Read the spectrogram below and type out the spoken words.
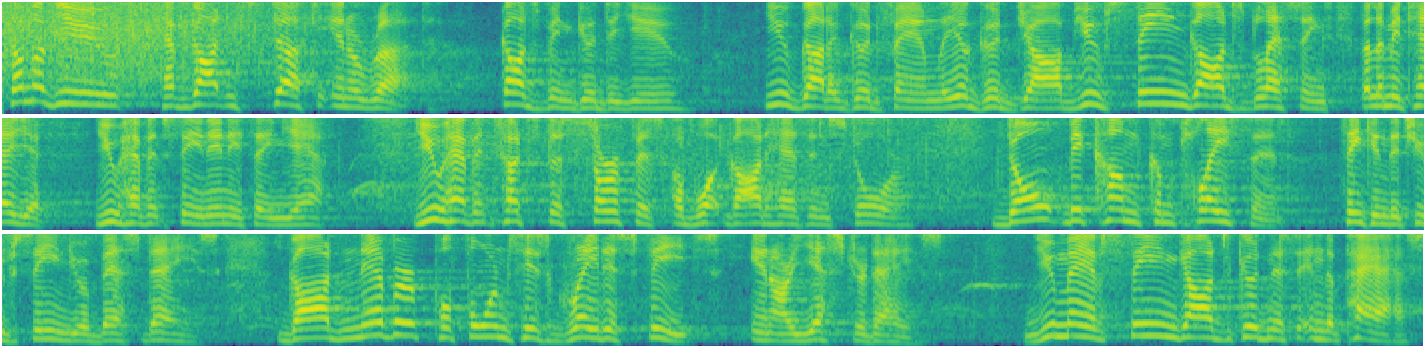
some of you have gotten stuck in a rut. God's been good to you. You've got a good family, a good job. You've seen God's blessings. But let me tell you, you haven't seen anything yet. You haven't touched the surface of what God has in store. Don't become complacent thinking that you've seen your best days. God never performs His greatest feats in our yesterdays. You may have seen God's goodness in the past,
